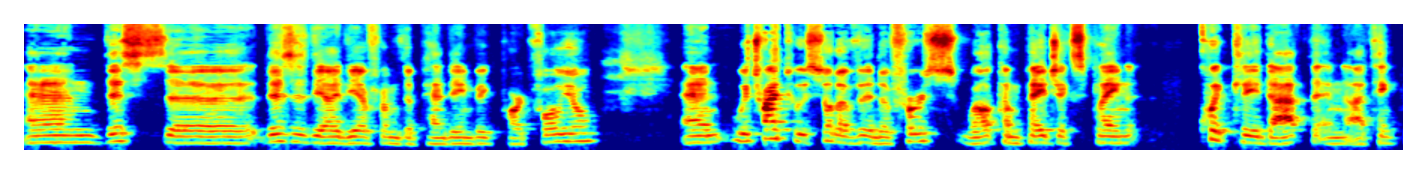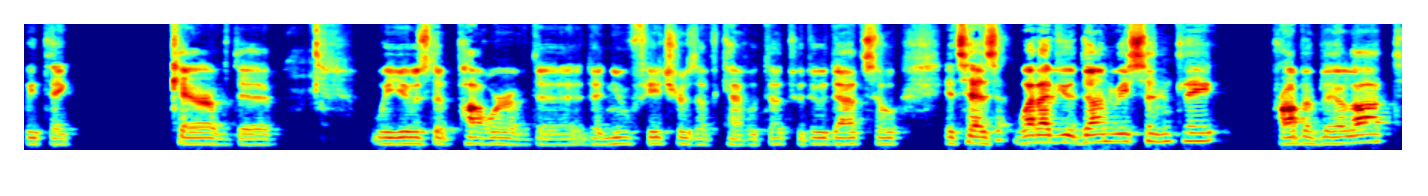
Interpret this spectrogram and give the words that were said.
And this, uh, this is the idea from the pandemic portfolio. And we try to sort of in the first welcome page explain quickly that. And I think we take care of the, we use the power of the, the new features of Karuta to do that. So it says, what have you done recently? Probably a lot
